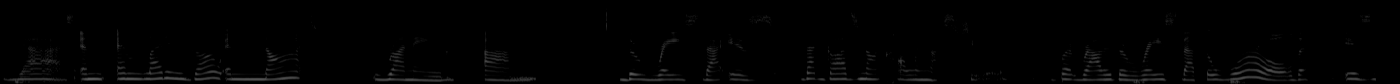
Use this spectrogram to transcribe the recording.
Yes, and and letting go and not running um, the race that is that God's not calling us to, but rather the race that the world is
